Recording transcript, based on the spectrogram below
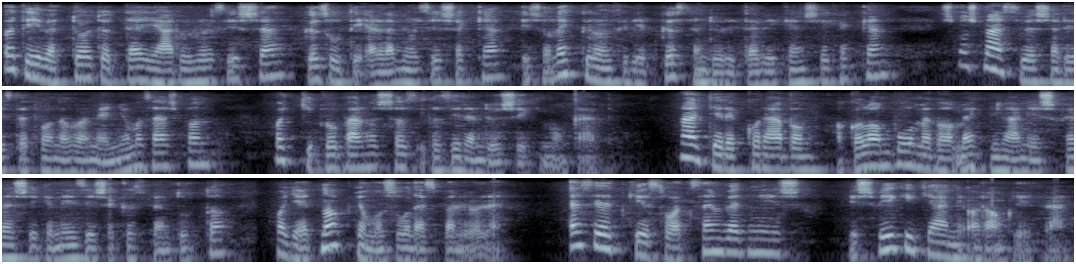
Öt évet töltött el járőrözéssel, közúti ellenőrzésekkel és a legkülönfélébb köztendőri tevékenységekkel, és most már szívesen részt vett volna valamilyen nyomozásban, hogy kipróbálhassa az igazi rendőrségi munkát. Már gyerekkorában a kalambó meg a Macmillan és felesége nézése közben tudta, hogy egy nap nyomozó lesz belőle. Ezért kész volt szenvedni is, és végigjárni a ranglétrát.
